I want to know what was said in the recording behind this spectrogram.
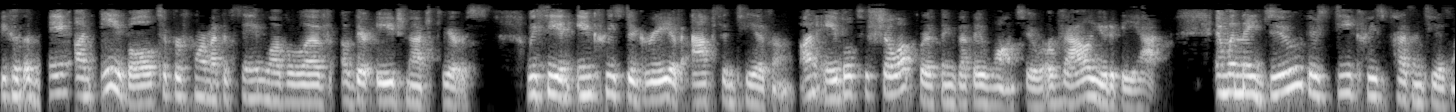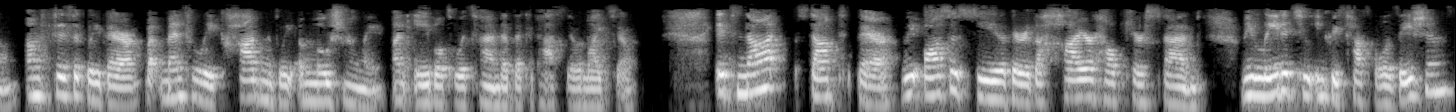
because of being unable to perform at the same level of, of their age-matched peers. We see an increased degree of absenteeism, unable to show up for the things that they want to or value to be at. And when they do, there's decreased presenteeism. I'm physically there, but mentally, cognitively, emotionally unable to attend at the capacity I would like to. It's not stopped there. We also see that there is a higher healthcare spend related to increased hospitalizations,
